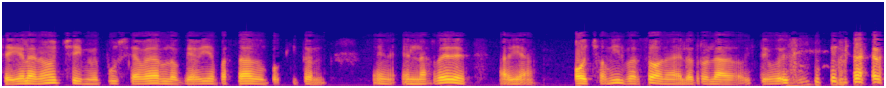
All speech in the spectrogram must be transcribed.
llegué a la noche y me puse a ver lo que había pasado un poquito en, en, las redes, había ocho mil personas del otro lado, ¿viste? claro,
